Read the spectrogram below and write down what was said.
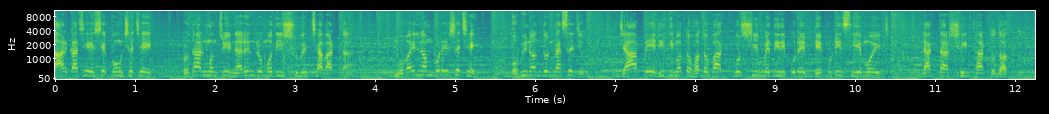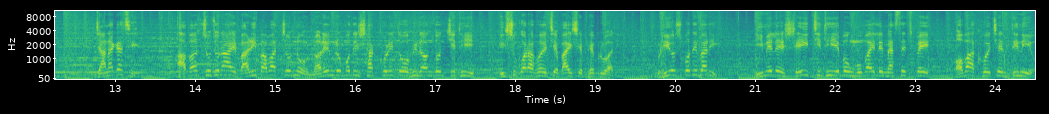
তার কাছে এসে পৌঁছেছে প্রধানমন্ত্রী নরেন্দ্র মোদীর শুভেচ্ছা বার্তা। মোবাইল নম্বরে এসেছে অভিনন্দন মেসেজও, যা পেয়ে রীতিমতো হতবাক পশ্চিম মেদিনীপুরের ডেপুটি সিএমওইচ ডাক্তার সিদ্ধার্থ দত্ত। জানা গেছে, আবাস যোজনায় বাড়ি পাওয়ার জন্য নরেন্দ্র মোদী স্বাক্ষরিত অভিনন্দন চিঠি ইস্যু করা হয়েছে বাইশে ফেব্রুয়ারি। বৃহস্পতিবারই ইমেলে সেই চিঠি এবং মোবাইলে মেসেজ পেয়ে অবাক হয়েছেন তিনিও।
